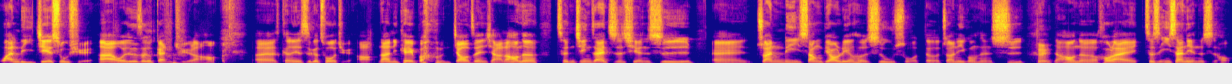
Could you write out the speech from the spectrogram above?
万里皆数学啊，我就是这个感觉了哈。呃，可能也是个错觉啊。那你可以帮我们校正一下。然后呢，曾经在之前是呃专利商标联合事务所的专利工程师，对，然后呢，后来这是一三年的时候，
